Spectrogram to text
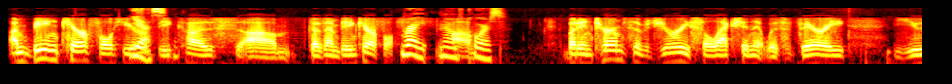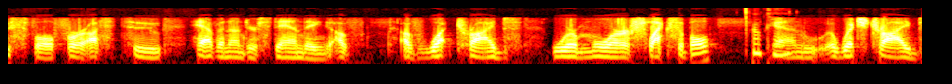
I'm being careful here yes. because um, because I'm being careful. Right. No, of um, course. But in terms of jury selection, it was very useful for us to have an understanding of of what tribes were more flexible okay. and which tribes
